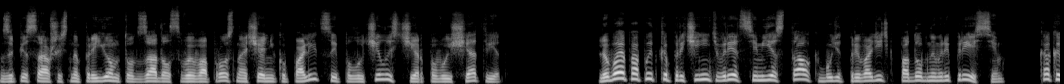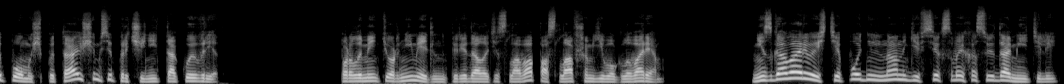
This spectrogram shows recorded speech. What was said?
Записавшись на прием, тот задал свой вопрос начальнику полиции и получил исчерпывающий ответ. Любая попытка причинить вред семье Сталк будет приводить к подобным репрессиям, как и помощь пытающимся причинить такой вред. Парламентер немедленно передал эти слова пославшим его главарям. Не сговариваясь, те подняли на ноги всех своих осведомителей,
